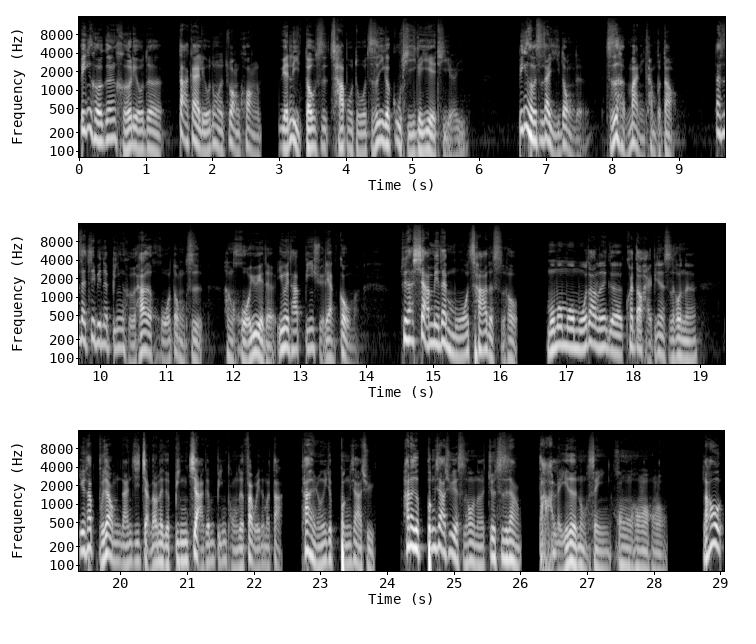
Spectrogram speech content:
冰河跟河流的大概流动的状况原理都是差不多，只是一个固体一个液体而已。冰河是在移动的。只是很慢，你看不到。但是在这边的冰河，它的活动是很活跃的，因为它冰雪量够嘛，所以它下面在摩擦的时候，磨磨磨磨到那个快到海边的时候呢，因为它不像我们南极讲到那个冰架跟冰棚的范围那么大，它很容易就崩下去。它那个崩下去的时候呢，就是这样打雷的那种声音，轰隆轰隆轰隆。然后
